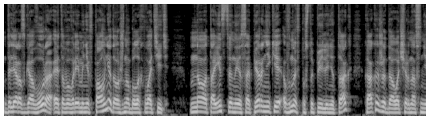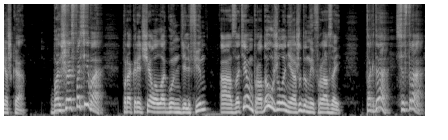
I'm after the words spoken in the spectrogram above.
Для разговора этого времени вполне должно было хватить. Но таинственные соперники вновь поступили не так, как ожидала Черноснежка. «Большое спасибо! прокричала лагун-дельфин, а затем продолжила неожиданной фразой. «Тогда, сестра,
